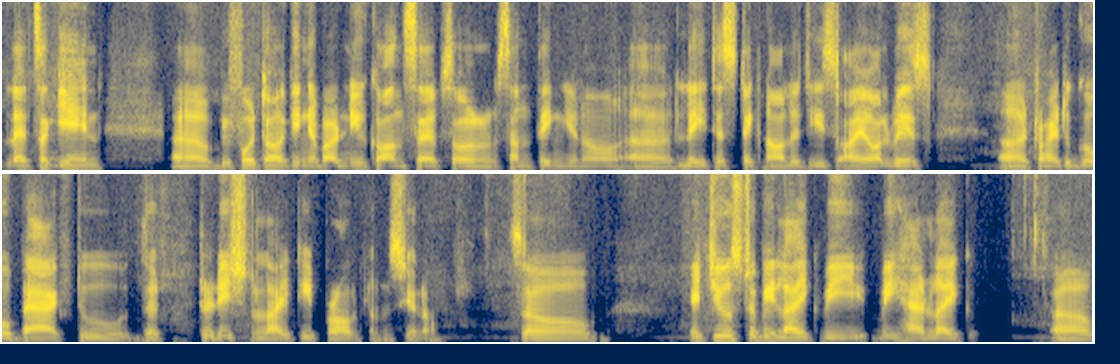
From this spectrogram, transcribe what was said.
let's again uh, before talking about new concepts or something you know uh, latest technologies i always uh, try to go back to the traditional it problems you know. So it used to be like we we had like uh,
